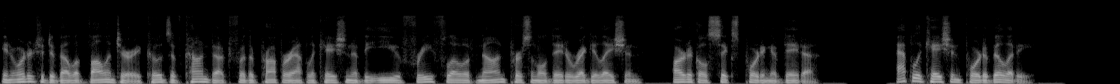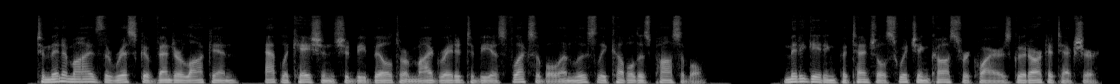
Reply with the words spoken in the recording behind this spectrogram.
in order to develop voluntary codes of conduct for the proper application of the EU Free Flow of Non Personal Data Regulation, Article 6 Porting of Data. Application Portability To minimize the risk of vendor lock in, applications should be built or migrated to be as flexible and loosely coupled as possible. Mitigating potential switching costs requires good architecture,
